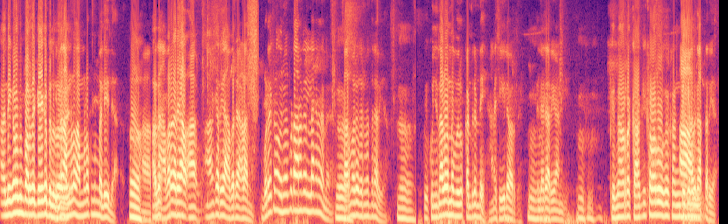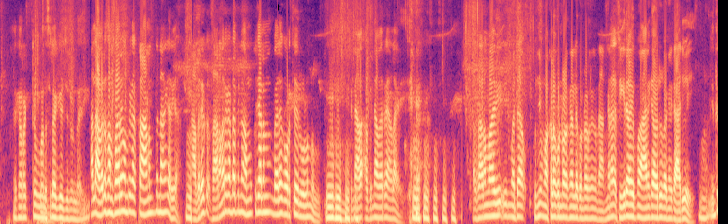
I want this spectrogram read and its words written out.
ആ, നിങ്ങളൊന്നും പറഞ്ഞ കേൾക്കത്തില്ല നമ്മൾ നമ്മളൊന്നും വലിയില്ല. അവർക്കറിയാം ആനക്കറിയാം അവരുടെ ആളാണ് ഇവിടെയൊക്കെ ഒരുപാട് ആനകളെല്ലാം അങ്ങനെ തന്നെ. സാറന്മാർ വരുമ്പോൾ തന്നെ അറിയാം. കുഞ്ഞുനാൾ വന്ന് കണ്ടു കണ്ടേ ആന ശീലം അവർക്ക്. എല്ലാവരും അറിയാണെങ്കിൽ. പിന്നെ അവരുടെ കാക്കി കളറും ഒക്കെ കണ്ടു ആ അത് കറക്റ്റ് മനസ്സിലാക്കി വെച്ചിട്ടുണ്ടായിരിക്കും അല്ല അവരെ സംസാരം നമുക്ക് കാണുമ്പോൾ തന്നെ അറിയാം അവരെ സാറന്മാരെ കണ്ടാൽ പിന്നെ നമുക്ക് ചില വില കുറച്ച് തരുള്ളൂ. പിന്നെ പിന്നെ അവരുടെ ആളായി. സാറന്മാർ മറ്റേ കുഞ്ഞു മക്കളെ കൊണ്ടു നടക്കാനല്ലേ കൊണ്ടു നടക്കുന്നത് അങ്ങനെ ശീലമായപ്പോൾ ആനക്ക് അവർ ഭയങ്കര കാര്യമായി. ഇത്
